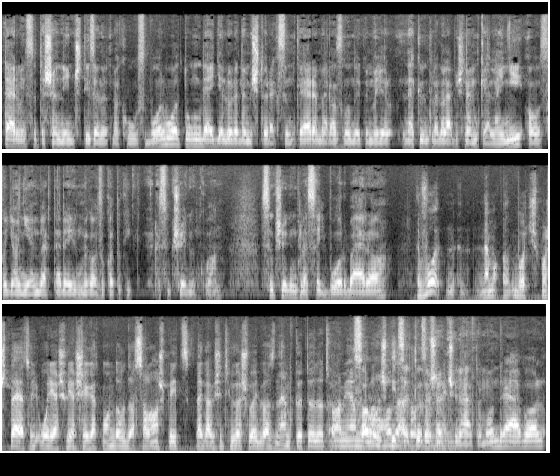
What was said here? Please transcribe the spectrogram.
Természetesen nincs 15 meg 20 borboltunk, de egyelőre nem is törekszünk erre, mert azt gondoljuk, hogy magyar, nekünk legalábbis nem kell ennyi, ahhoz, hogy annyi embert tereljünk, meg azokat, akikre szükségünk van. Szükségünk lesz egy borbára, de volt, nem, bocs, most lehet, hogy óriás hülyeséget mondok, de a szalonspic, legalábbis itt Hűvösvölgyben, az nem kötődött valamilyen módon Szalonspicet közösen csináltam Andrával,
